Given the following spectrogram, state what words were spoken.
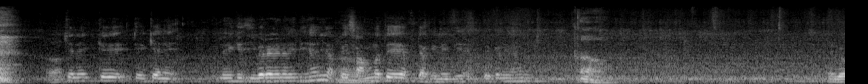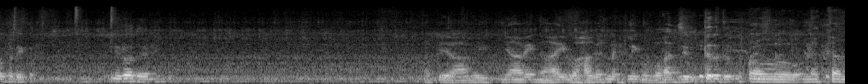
කෙනෙක්ගේ ඒ කියන්නේ මේක ඉවර වෙන විදිහයි අපේ සම්මතේ අපි දකින්න විදිහ ඒකනේ. ආ. මේ ලෝක දෙක නිරෝධ වෙන එක. අපි ආවිඥාවෙන් ආයි වහගන්න කලින් ඔබ වහන්සේ උත්තර දුන්නා. ඔව් නැත්තම්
